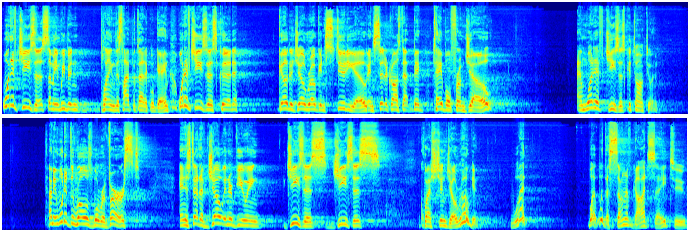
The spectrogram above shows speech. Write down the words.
What if Jesus, I mean, we've been playing this hypothetical game. What if Jesus could go to Joe Rogan's studio and sit across that big table from Joe? And what if Jesus could talk to him? I mean, what if the roles were reversed and instead of Joe interviewing Jesus, Jesus questioned Joe Rogan? What what would the Son of God say to,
